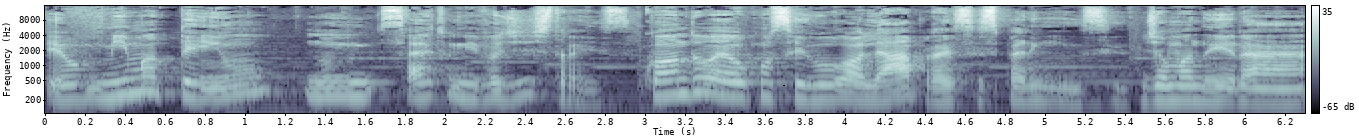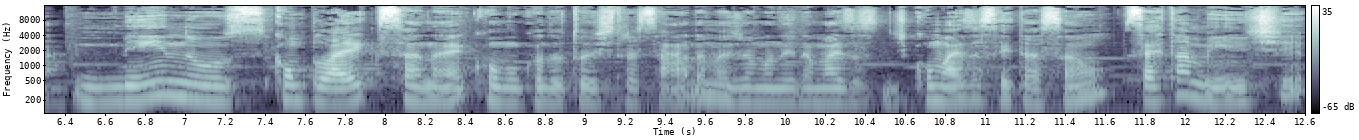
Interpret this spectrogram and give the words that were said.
eu me mantenho num certo nível de estresse. Quando eu consigo olhar para essa experiência de uma maneira menos complexa, né? Como quando eu tô estressada, mas de uma maneira mais com mais aceitação, certamente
